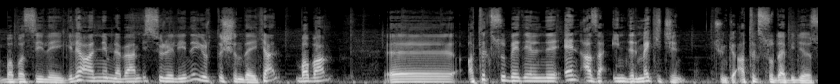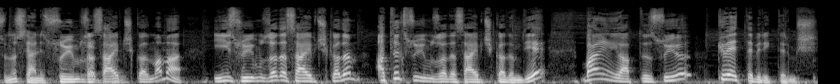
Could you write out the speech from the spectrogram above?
babasıyla ilgili annemle ben bir süreliğine yurt dışındayken babam e, atık su bedelini en aza indirmek için çünkü atık suda biliyorsunuz yani suyumuza Tabii, sahip çıkalım ama iyi suyumuza da sahip çıkalım atık suyumuza da sahip çıkalım diye banyo yaptığı suyu küvette biriktirmiş.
